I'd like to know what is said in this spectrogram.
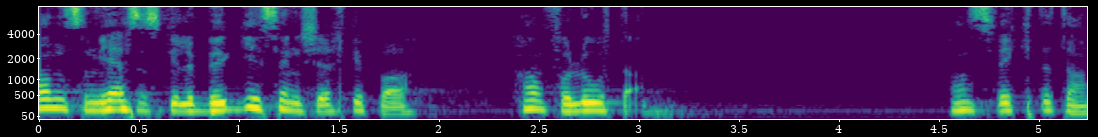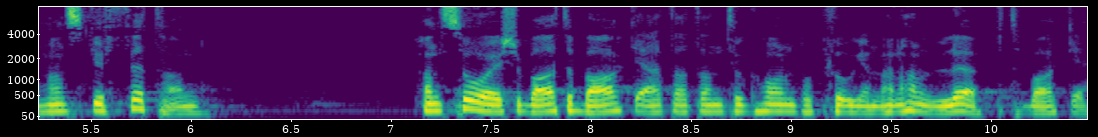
han som Jesus skulle bygge sin kirke på, han forlot han. Han sviktet han, han skuffet han. Han så ikke bare tilbake etter at han tok hånden på plogen, men han løp tilbake.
